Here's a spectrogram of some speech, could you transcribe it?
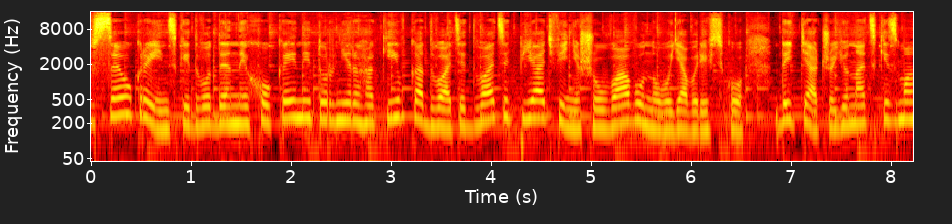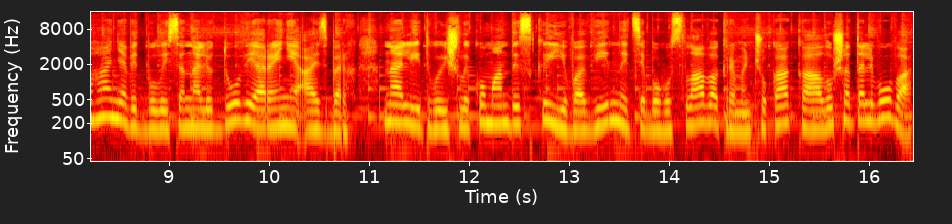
Всеукраїнський дводенний хокейний турнір Гаківка 2025 фінішував у Новояворівську. Дитячо-юнацькі змагання відбулися на льодовій арені Айсберг. На лід вийшли команди з Києва, Вінниці, Богуслава, Кременчука, Калуша та Львова.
